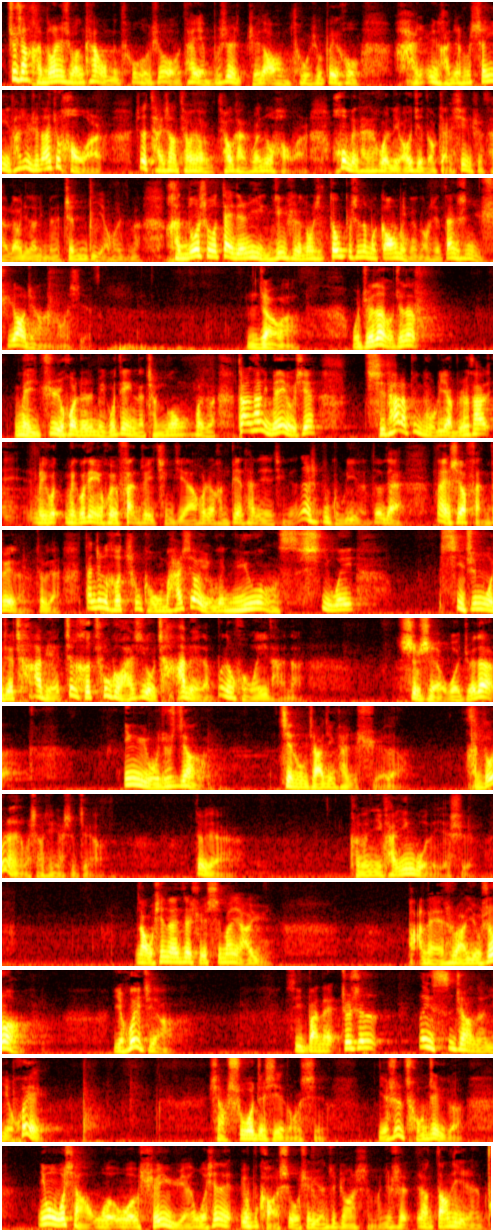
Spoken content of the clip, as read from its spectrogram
就像很多人喜欢看我们脱口秀，他也不是觉得哦，我们脱口秀背后含蕴含着什么深意，他就觉得哎就好玩，就在台上调调调侃观众好玩，后面他才会了解到感兴趣，才了解到里面的真谛啊或者怎么样。很多时候带着人引进去的东西都不是那么高明的东西，但是你需要这样的东西，你知道吗？我觉得，我觉得美剧或者是美国电影的成功或者怎么，当然它里面有些。其他的不鼓励啊，比如说他美国美国电影会有犯罪情节啊，或者很变态那些情节，那是不鼓励的，对不对？那也是要反对的，对不对？但这个和出口，我们还是要有个 nuance 细微、细枝末节差别，这个和出口还是有差别的，不能混为一谈的，是不是？我觉得英语我就是这样渐入佳境开始学的，很多人我相信也是这样，对不对？可能你看英国的也是，那我现在在学西班牙语。把奶是吧？有时候也会这样，是一般的，就是类似这样的也会想说这些东西，也是从这个，因为我想我我学语言，我现在又不考试，我学语言最重要是什么？就是让当地人，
